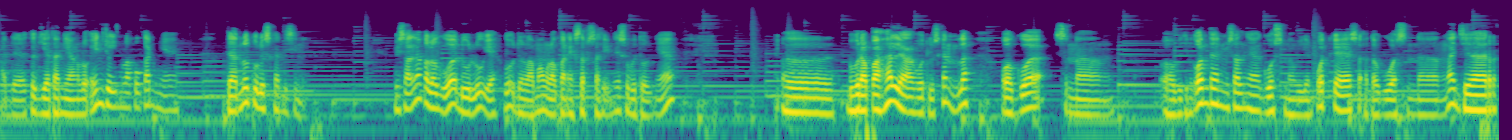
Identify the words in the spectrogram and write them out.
ada kegiatan yang lo enjoy melakukannya. Dan lo tuliskan di sini misalnya kalau gue dulu ya gue udah lama melakukan exercise ini sebetulnya uh, beberapa hal yang aku tuliskan adalah oh gue senang uh, bikin konten misalnya gue senang bikin podcast atau gue senang ngajar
